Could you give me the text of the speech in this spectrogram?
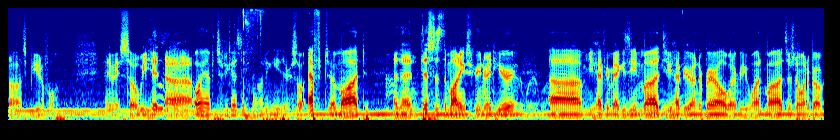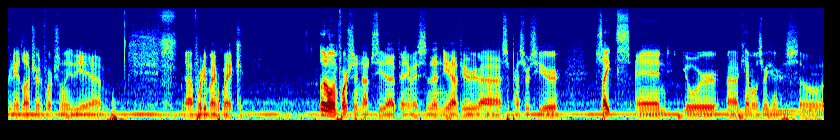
oh, it's beautiful. Anyway, so we hit. Uh, oh, I haven't told you guys the modding either. So F uh, mod, and then this is the modding screen right here. Um, you have your magazine mods, you have your underbarrel, whatever you want mods. There's no underbarrel grenade launcher, unfortunately. The um, uh, 40 mic mic. Little unfortunate not to see that. Anyways, and then you have your uh, suppressors here, sights, and your uh, camos right here. So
